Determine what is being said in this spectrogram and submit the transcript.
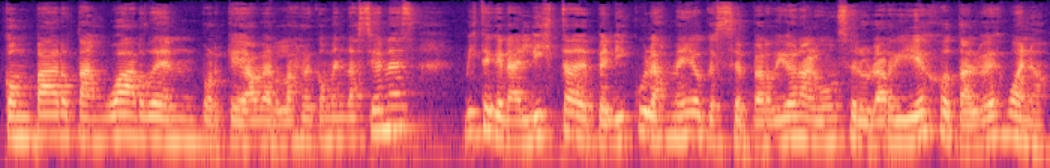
Compartan, guarden, porque a ver, las recomendaciones, viste que la lista de películas medio que se perdió en algún celular viejo, tal vez, bueno,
